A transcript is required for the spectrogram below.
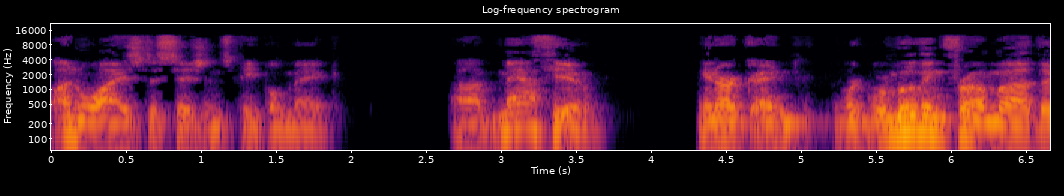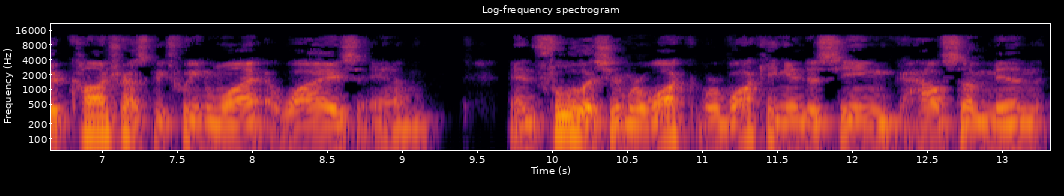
unwise decisions people make. Uh, Matthew, in our and we're, we're moving from uh, the contrast between wise and and foolish, and we're walk we're walking into seeing how some men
